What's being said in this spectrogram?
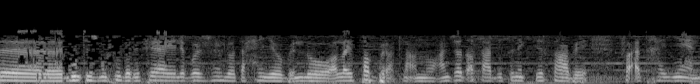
المنتج مسعود الرفاعي اللي بوجه له تحية وبقول له الله يصبرك لأنه عن جد قطع بسنه كثير صعبة فقد خيان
